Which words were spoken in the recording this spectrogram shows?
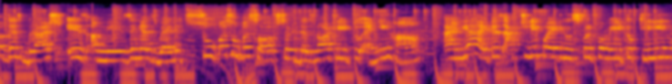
of this brush is amazing as well. It's super super soft so it does not lead to any harm and yeah it is actually quite useful for me to clean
